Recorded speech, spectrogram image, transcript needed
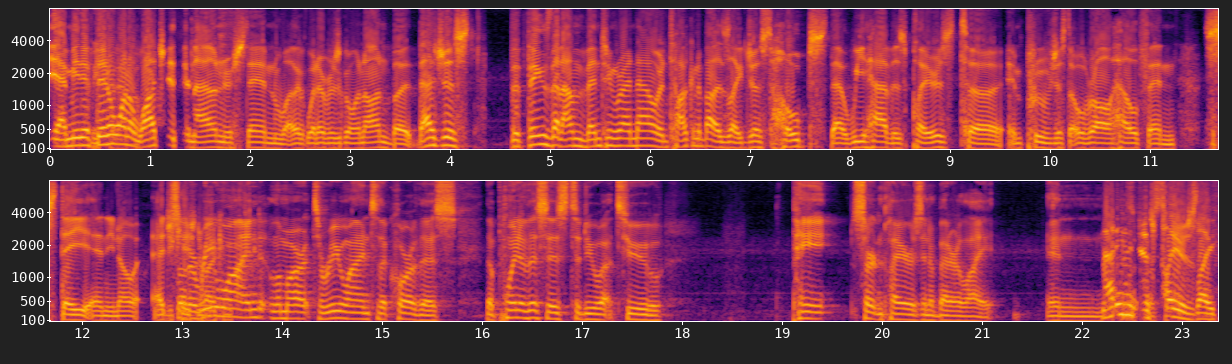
yeah, I mean, if they don't want to watch it, then I understand what, like, whatever's going on. But that's just the things that I'm venting right now and talking about is like just hopes that we have as players to improve just overall health and state and you know education. So to rewind, Lamar, to rewind to the core of this, the point of this is to do what to paint certain players in a better light and not even just players like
